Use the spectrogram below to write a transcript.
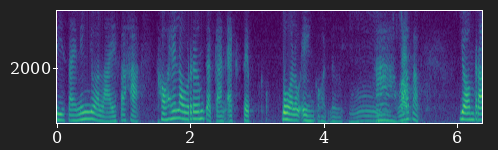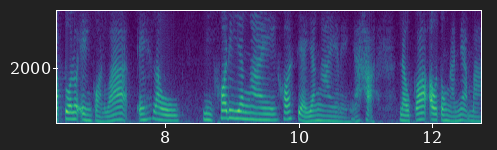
designing your life อะค่ะ เขาให้เราเริ่มจากการ accept ตัวเราเองก่อนเลยอ่าว่าแบบยอมรับตัวเราเองก่อนว่า เอ๊ะ เรามีข้อดียังไง ข้อเสียยังไงอะไรอย่างเงี้ยค่ะ แล้วก็เอาตรงนั้นเนี่ยมา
